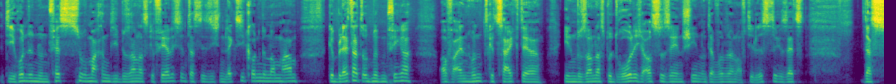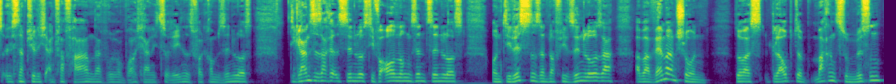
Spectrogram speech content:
die Hunde nun festzumachen, die besonders gefährlich sind, dass sie sich ein Lexikon genommen haben, geblättert und mit dem Finger auf einen Hund gezeigt, der ihnen besonders bedrohlich auszusehen schien und der wurde dann auf die Liste gesetzt. Das ist natürlich ein Verfahren, darüber brauche ich gar nicht zu reden, das ist vollkommen sinnlos. Die ganze Sache ist sinnlos, die Verordnungen sind sinnlos und die Listen sind noch viel sinnloser. Aber wenn man schon sowas glaubte machen zu müssen,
